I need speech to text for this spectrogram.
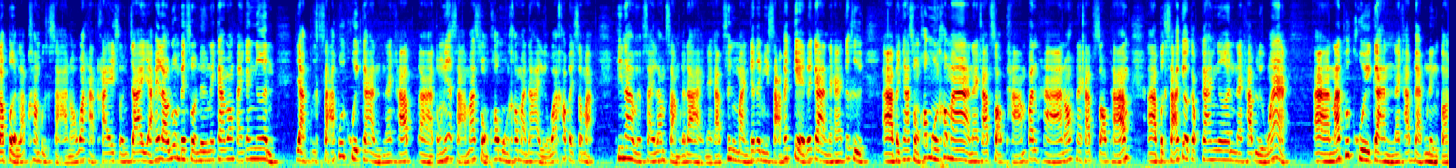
เราเปิดรับคำปรึกษาเนาะว่าหากใครสนใจอยากให้เราร่วมเป็นส่วนหนึ่งในการวางแผนการเงิน อยากปรึกษาพูดคุยกันนะครับตรงนี้สามารถส่งข้อมูลเข้ามาได้ หรือว่าเข้าไปสมัครที่หน้าเว็บไซต์ล่ำซ้ำก็ได้นะครับ ซึ่งมันก็จะมี3แพ็กเกจด้วยกันนะฮะก็คืออเป็นการส่งข้อมูลเข้ามานะครับ สอบถามปัญหาเนาะนะครับ สอบถามปรึกษาเกี่ยวกับการเงินนะครับ หรือว่า นัดพูดคุยกันนะครับแบบ1ต่อ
